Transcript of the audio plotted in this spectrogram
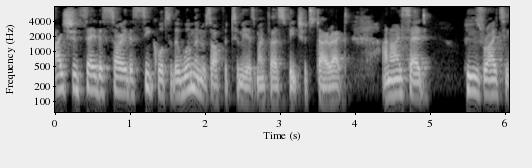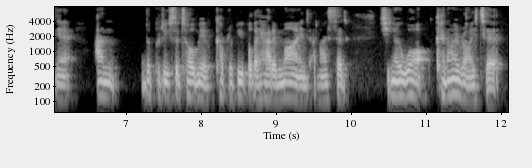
I should say the sorry, the sequel to The Woman was offered to me as my first feature to direct. And I said, who's writing it? And the producer told me a couple of people they had in mind. And I said, do you know what? Can I write it?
